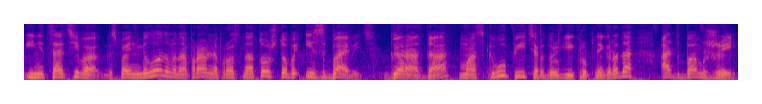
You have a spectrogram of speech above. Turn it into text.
инициатива господина Милонова направлена просто на то, чтобы избавить города, Москву, Питер, другие крупные города, от бомжей.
